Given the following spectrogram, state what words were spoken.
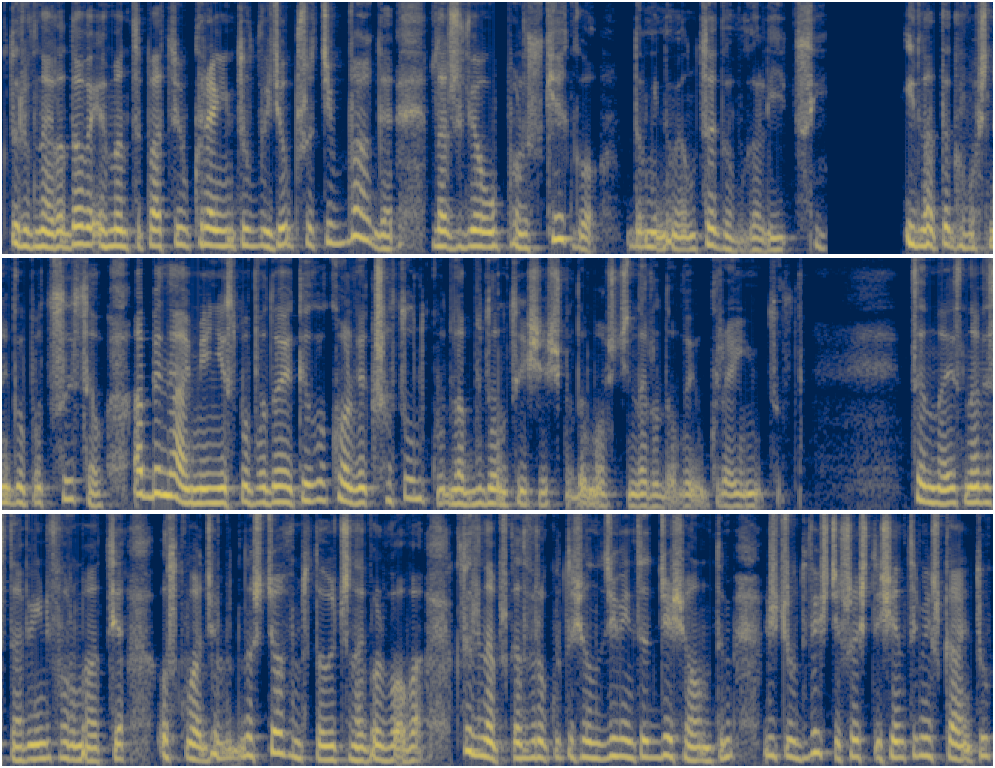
który w narodowej emancypacji Ukraińców widział przeciwwagę dla żywiołu polskiego dominującego w Galicji. I dlatego właśnie go podsycał, a bynajmniej nie z powodu jakiegokolwiek szacunku dla budzącej się świadomości narodowej Ukraińców. Cenna jest na wystawie informacja o składzie ludnościowym stołecznego Lwowa, który na przykład w roku 1910 liczył 206 tysięcy mieszkańców,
